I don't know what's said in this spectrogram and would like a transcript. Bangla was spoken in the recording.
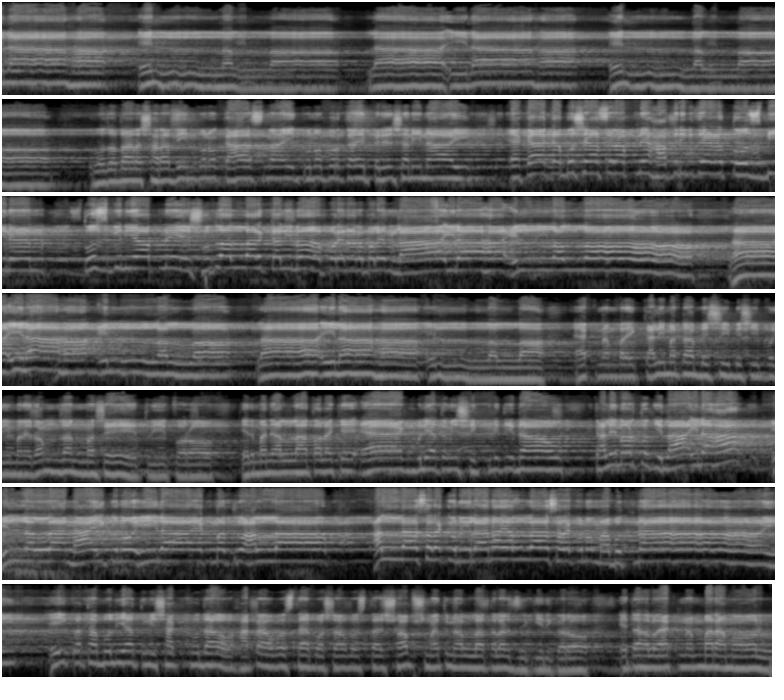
ইলাহা ইল্লাল্লাহ, লা ইলাহা ইল্লাল্লাহ। রোজাদার সারাদিন কোনো কাজ নাই, কোনো প্রকারের পেরেশানি নাই। একা একা বসে আছেন আপনি, হাতের ভিতরে একটা তসবি নেন। তসবি নিয়ে আপনি শুধু আল্লাহর কালিমা পড়েন আর বলেন, লা ইলাহা ইল্লাল্লাহ, লা ইলাহা ইল্লাল্লাহ, লা ইলাহা ইল্লাল্লাহ। এক নম্বরে কালিমাটা বেশি বেশি পরিমাণে রমজান মাসে তুমি পড়ো। এর মানে আল্লাহ তালাকে এক বলিয়া তুমি স্বীকৃতি দাও। কালিমার তো কি? লা ইলাহা ইল্লাল্লাহ, নাই কোনো ইলা, একমাত্র আল্লাহ। আল্লাহ সারা কোনো ইলা নাই, আল্লাহ সারা কোনো মাবুত নাই। এই কথা বলিয়া তুমি সাক্ষ্য দাও, হাঁটা অবস্থায়, বসা অবস্থায়, সব সময় তুমি আল্লাহ তালার জিকির করো। এটা হলো এক নাম্বার আমল।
